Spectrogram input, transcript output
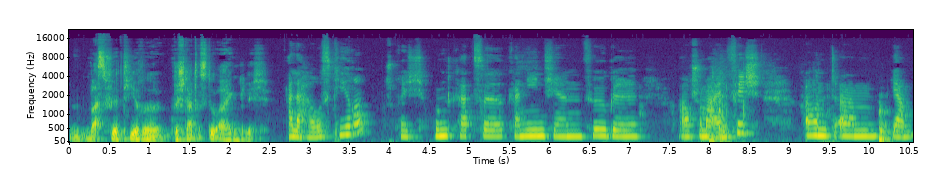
was für Tiere bestattest du eigentlich? Alle Haustiere, sprich Hund, Katze, Kaninchen, Vögel, auch schon mal einen Fisch. Und ähm, ja,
